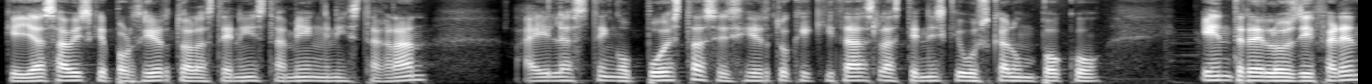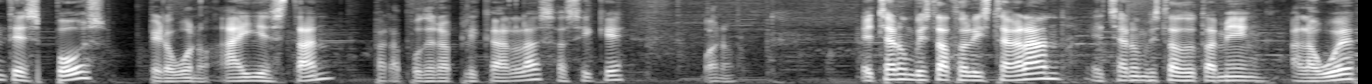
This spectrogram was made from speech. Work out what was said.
que ya sabéis que por cierto las tenéis también en Instagram, ahí las tengo puestas, es cierto que quizás las tenéis que buscar un poco entre los diferentes posts, pero bueno, ahí están para poder aplicarlas, así que bueno, echar un vistazo al Instagram, echar un vistazo también a la web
